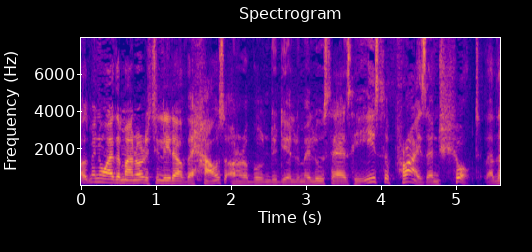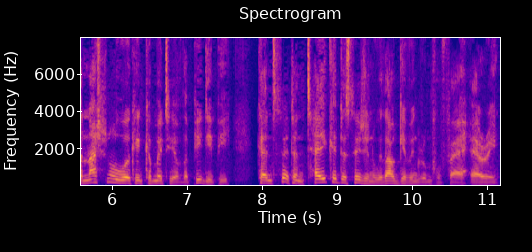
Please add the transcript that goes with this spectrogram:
Well, meanwhile, the minority leader of the House, Honorable Ndudi Elumelu, says he is surprised and shocked that the National Working Committee of the PDP can sit and take a decision without giving room for fair hearing.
